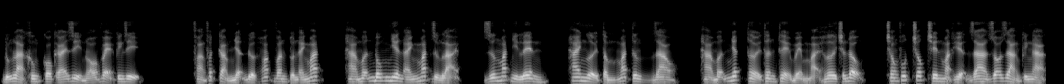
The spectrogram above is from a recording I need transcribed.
đúng là không có cái gì nó vẻ kinh dị. Phản phất cảm nhận được hoắc văn tuấn ánh mắt, hà mẫn bỗng nhiên ánh mắt dừng lại d ư ơ n g mắt nhìn lên, hai người tầm mắt tương giao hà mẫn nhất thời thân thể mềm mại hơi chấn động, trong phút chốc trên mặt hiện ra rõ ràng kinh ngạc.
